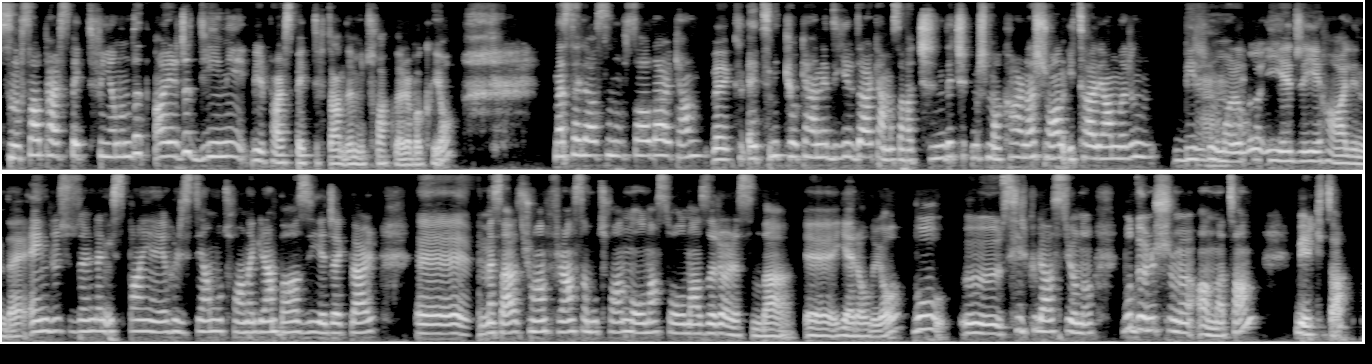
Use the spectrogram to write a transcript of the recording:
sınıfsal perspektifin yanında ayrıca dini bir perspektiften de mutfaklara bakıyor. Mesela sınıfsal derken ve etnik kökenli değil derken mesela Çin'de çıkmış makarna şu an İtalyanların bir numaralı yiyeceği halinde. Endülüs üzerinden İspanya'ya, Hristiyan mutfağına giren bazı yiyecekler e, mesela şu an Fransa mutfağının olmazsa olmazları arasında e, yer alıyor. Bu e, sirkülasyonu, bu dönüşümü anlatan bir kitap.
